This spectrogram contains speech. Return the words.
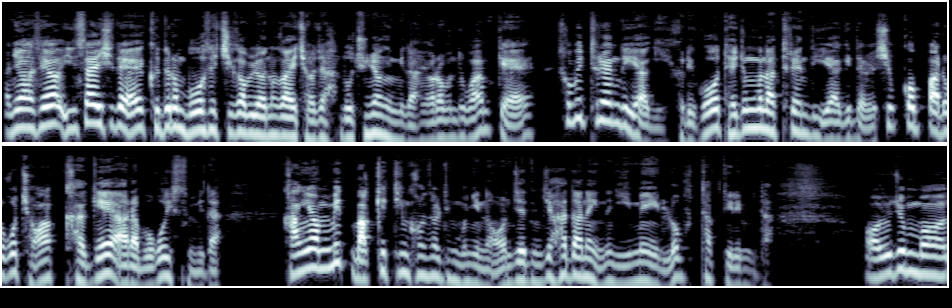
안녕하세요. 인싸의 시대 그들은 무엇에 지갑을 여는가의 저자 노준영입니다. 여러분들과 함께 소비 트렌드 이야기 그리고 대중문화 트렌드 이야기들을 쉽고 빠르고 정확하게 알아보고 있습니다. 강연 및 마케팅 컨설팅 문의는 언제든지 하단에 있는 이메일로 부탁드립니다. 어, 요즘 뭐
